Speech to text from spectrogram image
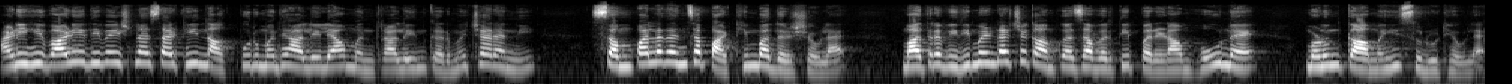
आणि हिवाळी अधिवेशनासाठी नागपूरमध्ये आलेल्या मंत्रालयीन कर्मचाऱ्यांनी संपाला त्यांचा पाठिंबा दर्शवलाय. मात्र विधिमंडळाच्या कामकाजावरती परिणाम होऊ नये म्हणून कामही सुरू ठेवलंय.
